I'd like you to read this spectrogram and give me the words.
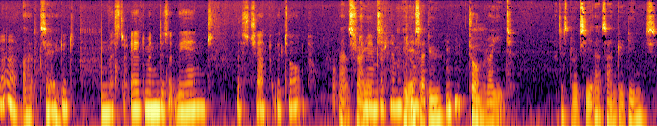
Ah, At, very good. And Mr. Edmund is at the end. This chap at the top. That's Do you right. remember him? Yes, I do. hmm Tom Wright. I just don't see it. That's Andrew Deans.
